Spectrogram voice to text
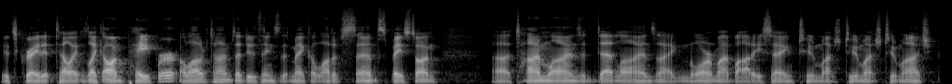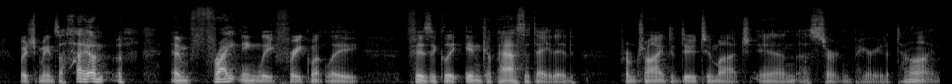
It's great at telling, like on paper, a lot of times I do things that make a lot of sense based on uh, timelines and deadlines, and I ignore my body saying too much, too much, too much, which means I am, am frighteningly frequently physically incapacitated from trying to do too much in a certain period of time.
